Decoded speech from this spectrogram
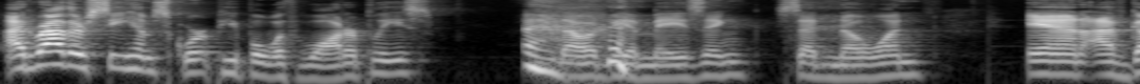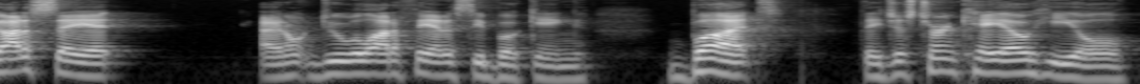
I'd rather see him squirt people with water, please. That would be amazing. Said no one. And I've got to say it. I don't do a lot of fantasy booking, but they just turned KO heel.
